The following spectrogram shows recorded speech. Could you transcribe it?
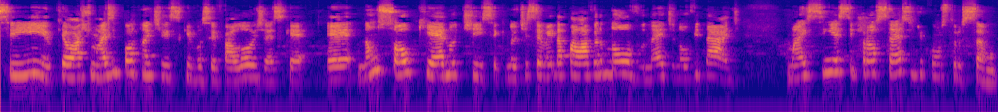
Sim, o que eu acho mais importante isso que você falou, Jéssica, é, é não só o que é notícia, que notícia vem da palavra novo, né, de novidade, mas sim esse processo de construção.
